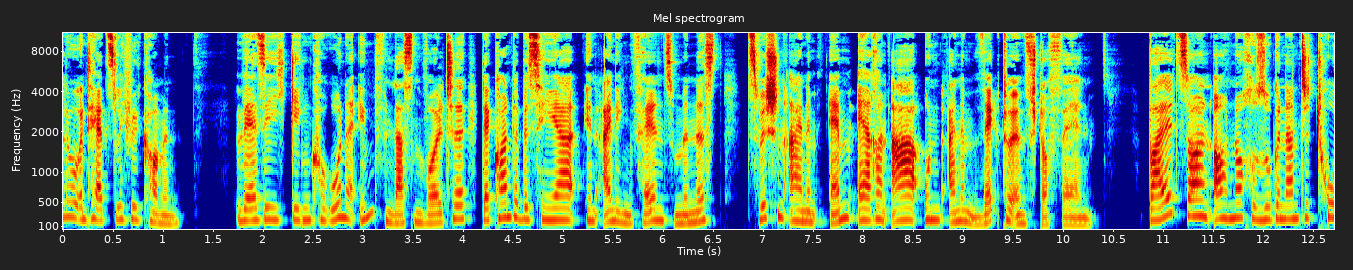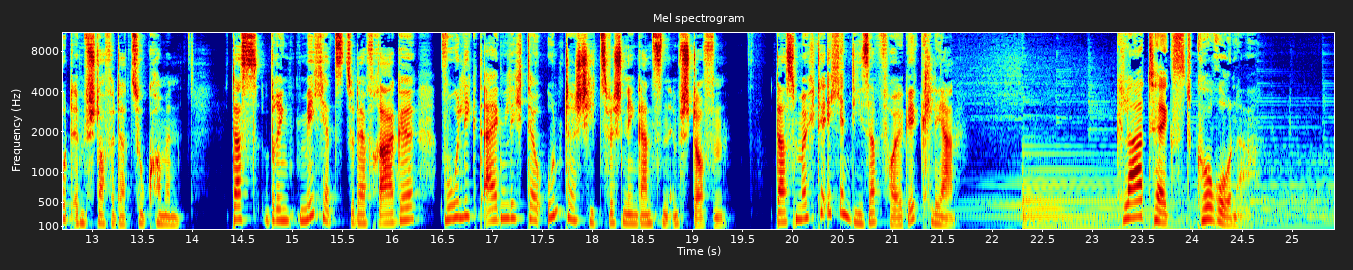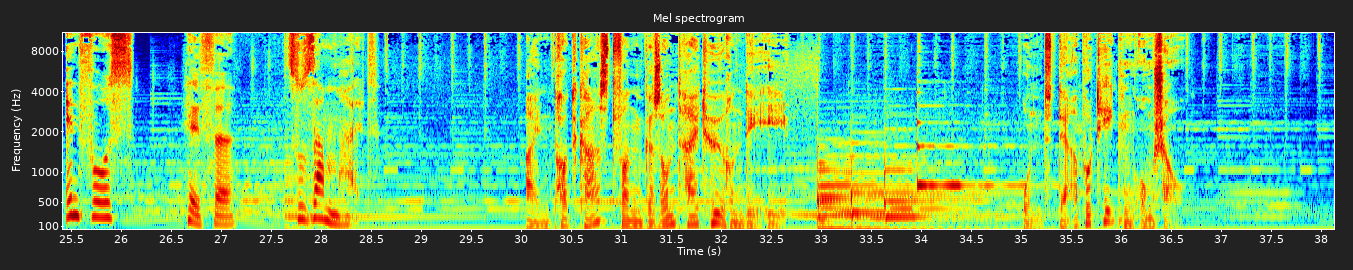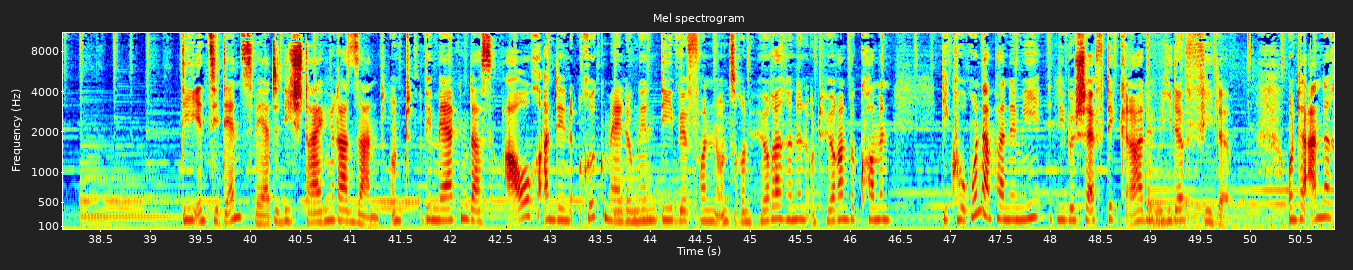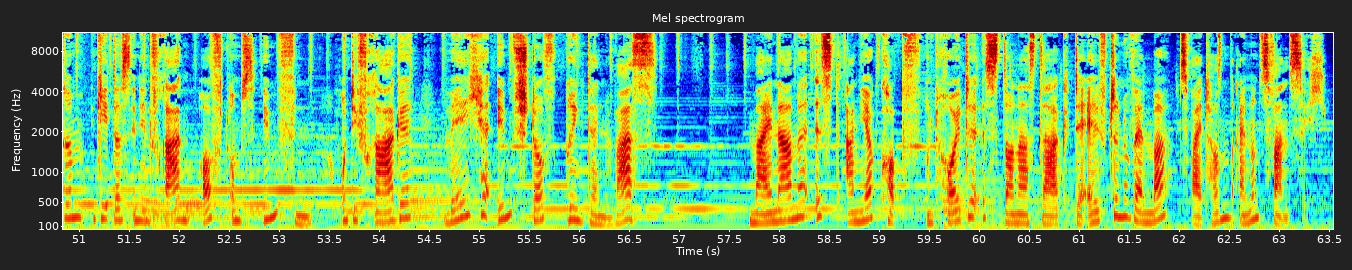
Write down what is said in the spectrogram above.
Hallo und herzlich willkommen. Wer sich gegen Corona impfen lassen wollte, der konnte bisher, in einigen Fällen zumindest, zwischen einem mRNA und einem Vektorimpfstoff wählen. Bald sollen auch noch sogenannte Totimpfstoffe dazukommen. Das bringt mich jetzt zu der Frage, wo liegt eigentlich der Unterschied zwischen den ganzen Impfstoffen? Das möchte ich in dieser Folge klären. Klartext Corona. Infos, Hilfe, Zusammenhalt. Ein Podcast von gesundheithören.de und der Apothekenumschau. Die Inzidenzwerte, die steigen rasant und wir merken das auch an den Rückmeldungen, die wir von unseren Hörerinnen und Hörern bekommen. Die Corona-Pandemie, die beschäftigt gerade wieder viele. Unter anderem geht es in den Fragen oft ums Impfen und die Frage, welcher Impfstoff bringt denn was? Mein Name ist Anja Kopf und heute ist Donnerstag, der 11. November 2021.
